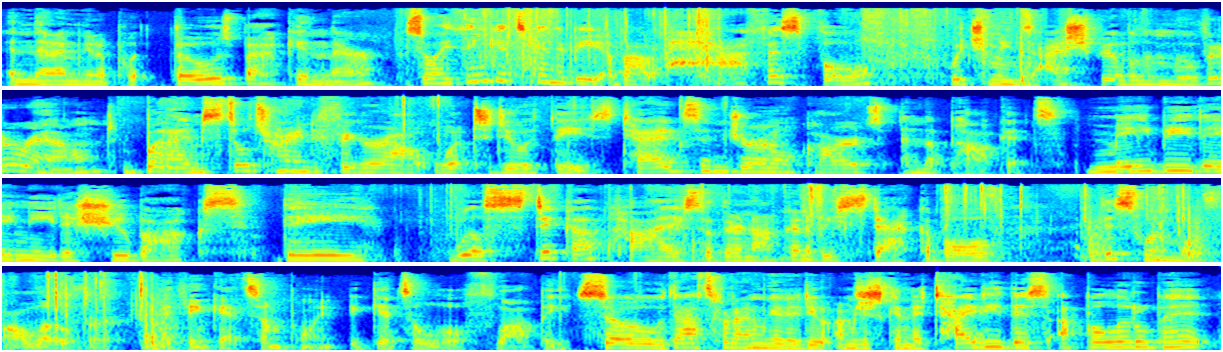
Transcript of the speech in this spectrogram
And then I'm going to put those back in there. So I think it's going to be about half as full, which means I should be able to move it around. But I'm still trying to figure out what to do with these tags and journal cards and the pockets. Maybe they need a shoebox. They will stick up high, so they're not going to be stackable. This one will fall over, I think, at some point. It gets a little floppy. So that's what I'm going to do. I'm just going to tidy this up a little bit,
